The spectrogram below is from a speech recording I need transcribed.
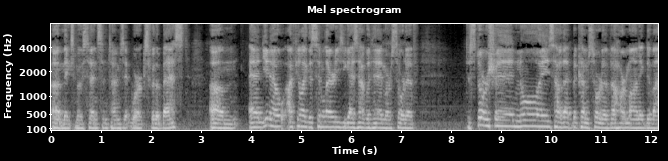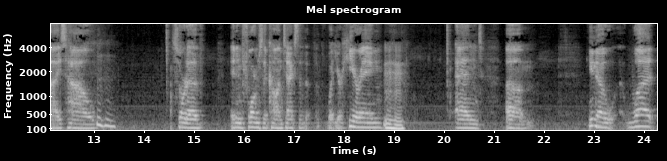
uh, makes most sense. Sometimes it works for the best. Um, and you know, I feel like the similarities you guys have with him are sort of distortion, noise, how that becomes sort of a harmonic device, how sort of it informs the context of, the, of what you're hearing, and um, you know what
